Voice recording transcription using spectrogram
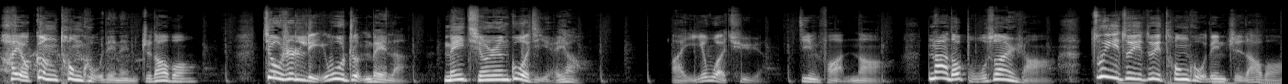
还有更痛苦的呢，你知道不？就是礼物准备了，没情人过节呀。”哎呀，我去呀，金凡呐，那都不算啥，最最最痛苦的，你知道不？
